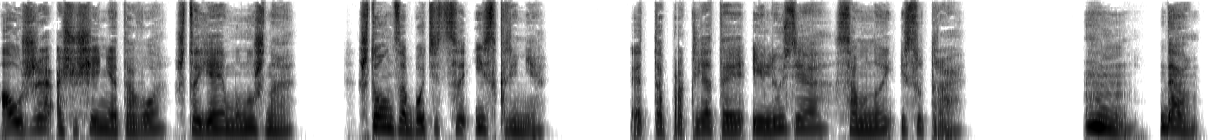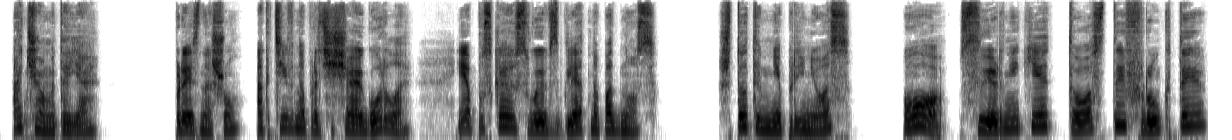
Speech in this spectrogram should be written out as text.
а уже ощущение того, что я ему нужна, что он заботится искренне, это проклятая иллюзия со мной и с утра. «Хм, да, о чем это я?» Произношу, активно прочищая горло и опускаю свой взгляд на поднос. «Что ты мне принес? О, сырники, тосты, фрукты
